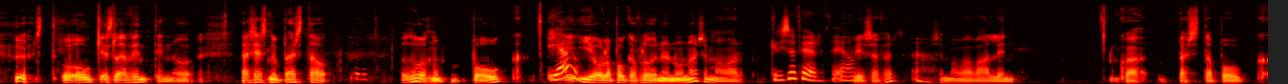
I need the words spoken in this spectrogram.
Þú veist, og ógeðslega fyndin. Og það sést nú best á... Þú varst nú bók Já. í, jólabókaflóðinu núna sem að var Grísafjörð, já. Grísaferð sem að var valinn hvað, besta bók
